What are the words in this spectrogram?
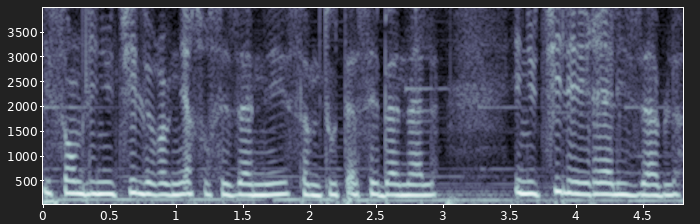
Il semble inutile de revenir sur ces années, somme toute assez banales, inutiles et irréalisables.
